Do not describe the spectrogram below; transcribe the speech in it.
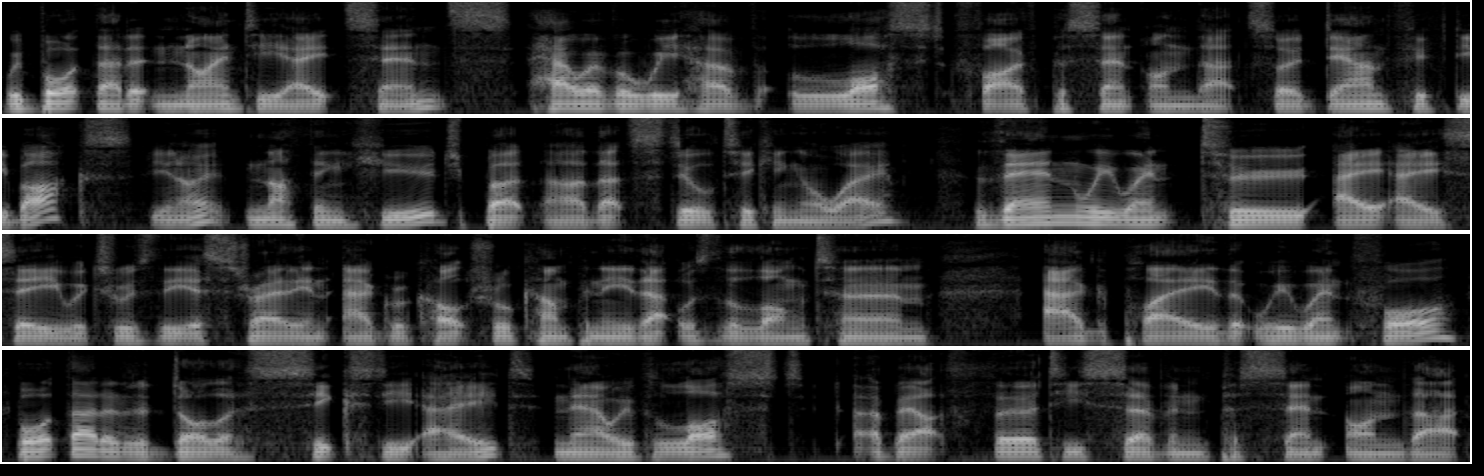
We bought that at 98 cents. However, we have lost 5% on that, so down 50 bucks. You know, nothing huge, but uh, that's still ticking away. Then we went to AAC, which was the Australian Agricultural Company. That was the long term ag play that we went for. Bought that at $1.68. Now we've lost about 37% on that.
